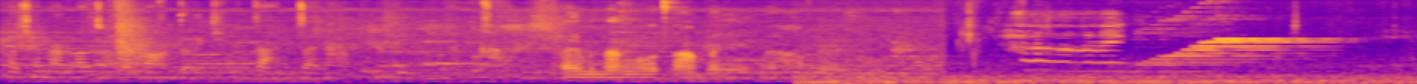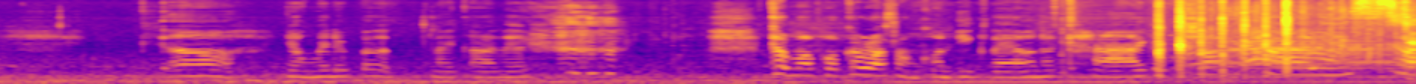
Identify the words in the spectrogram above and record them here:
เพราะฉะนั้นเราจะไปรอเตยที่กาญจนบุรีนะคะ ให้มันนั่งรถตามไปเองนะครับ ก็ยังไม่ได้เปิดรายการเลย กลับมาพบกับเราสองคนอีกแล้วนะคะ กับช่องคาริสา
